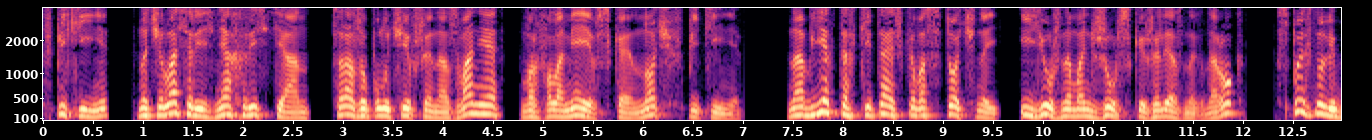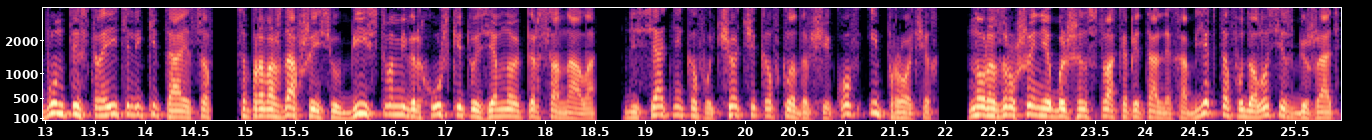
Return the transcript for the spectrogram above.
в Пекине началась резня христиан, сразу получившая название «Варфоломеевская ночь в Пекине». На объектах китайско-восточной и южно-маньчжурской железных дорог вспыхнули бунты строителей китайцев, сопровождавшиеся убийствами верхушки туземного персонала, десятников, учетчиков, кладовщиков и прочих, но разрушение большинства капитальных объектов удалось избежать,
